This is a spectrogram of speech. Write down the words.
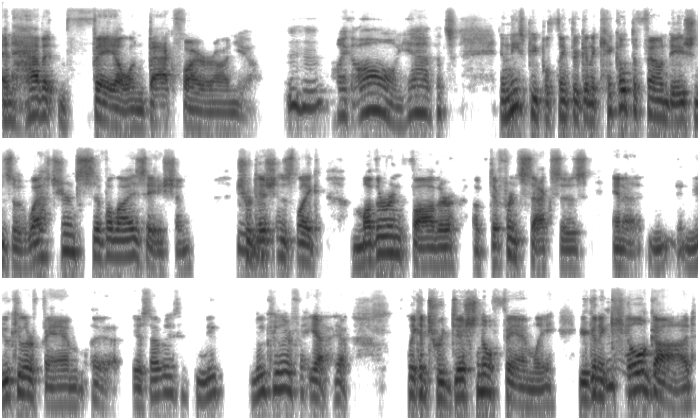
and have it fail and backfire on you. Mm-hmm. Like, oh, yeah, that's, and these people think they're going to kick out the foundations of Western civilization, mm-hmm. traditions like mother and father of different sexes in a, nuclear fam. Uh, is that what nu- nuclear? Fam- yeah, yeah. Like a traditional family. You're going to mm-hmm. kill God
